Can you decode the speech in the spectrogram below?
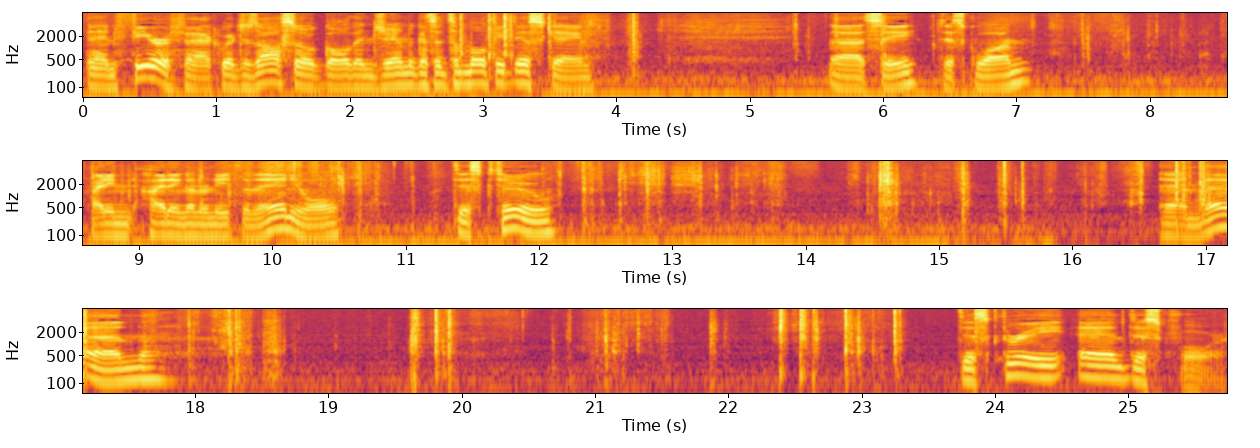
Then Fear Effect, which is also a golden gem because it's a multi-disc game. Uh, see, disc one, hiding hiding underneath the manual. Disc two, And then... Disc 3 and Disc 4.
